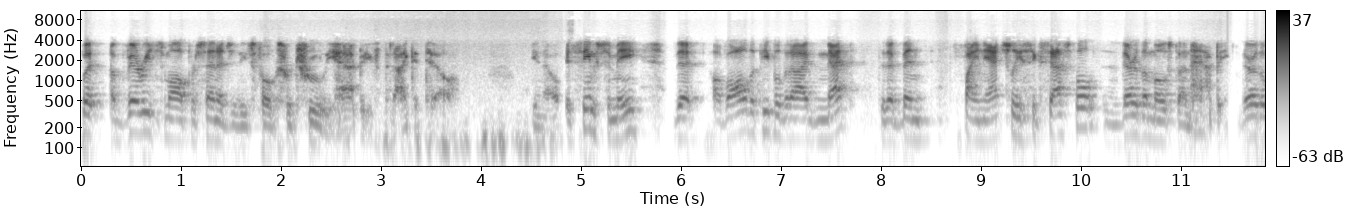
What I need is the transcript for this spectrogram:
but a very small percentage of these folks were truly happy that I could tell. You know, it seems to me that of all the people that I've met that have been financially successful, they're the most unhappy. They're the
